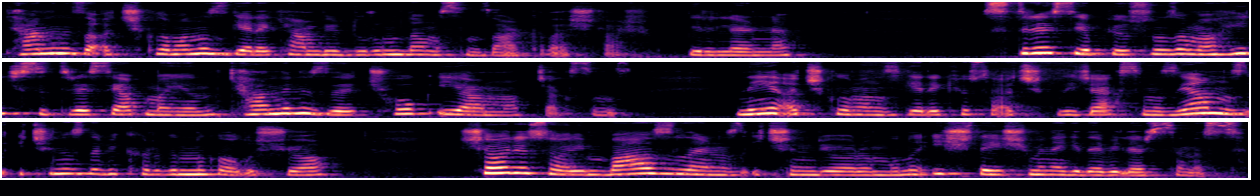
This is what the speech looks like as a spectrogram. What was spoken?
kendinize açıklamanız gereken bir durumda mısınız arkadaşlar birilerine? Stres yapıyorsunuz ama hiç stres yapmayın. Kendinizi çok iyi anlatacaksınız. Neyi açıklamanız gerekiyorsa açıklayacaksınız. Yalnız içinizde bir kırgınlık oluşuyor. Şöyle söyleyeyim bazılarınız için diyorum bunu iş değişimine gidebilirsiniz.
